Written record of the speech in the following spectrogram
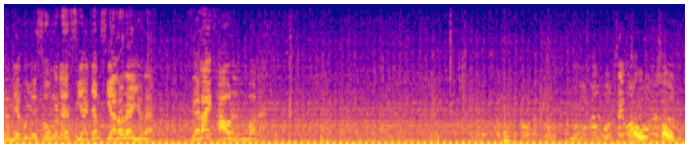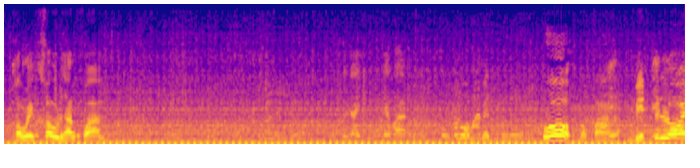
อย่างนี้ผู้ใหญ่สงฆ์ก็น่ะเสียจำเสียแล้วได้อยู่น่ะ เสียไล่เขาน่ะมันบ่น่ะเอาพวกใส่พ่อเขาเขาเขาให้เข้าทางขวาเป็ดโอ้ตกปลาเบ็ดเป็นร้อย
